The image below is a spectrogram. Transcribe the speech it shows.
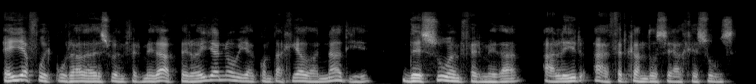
ella fue curada de su enfermedad, pero ella no había contagiado a nadie de su enfermedad al ir acercándose a Jesús.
